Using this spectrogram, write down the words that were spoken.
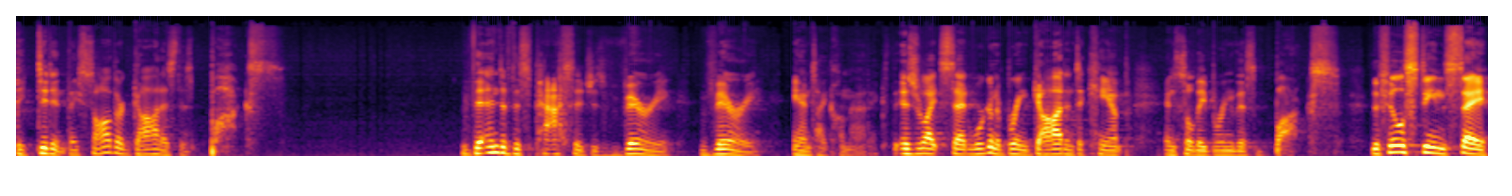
They didn't. They saw their God as this box. The end of this passage is very, very anticlimactic. The Israelites said, We're going to bring God into camp, and so they bring this box. The Philistines say,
